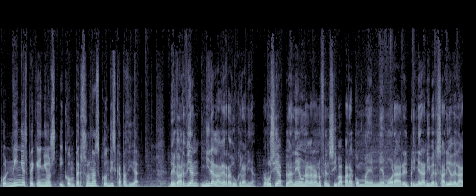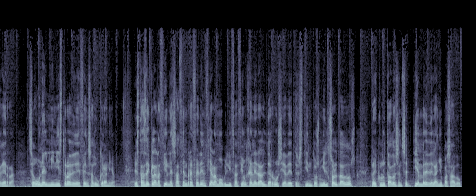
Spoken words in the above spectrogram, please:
con niños pequeños y con personas con discapacidad. The Guardian mira la guerra de Ucrania. Rusia planea una gran ofensiva para conmemorar el primer aniversario de la guerra, según el ministro de Defensa de Ucrania. Estas declaraciones hacen referencia a la movilización general de Rusia de 300.000 soldados reclutados en septiembre del año pasado,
